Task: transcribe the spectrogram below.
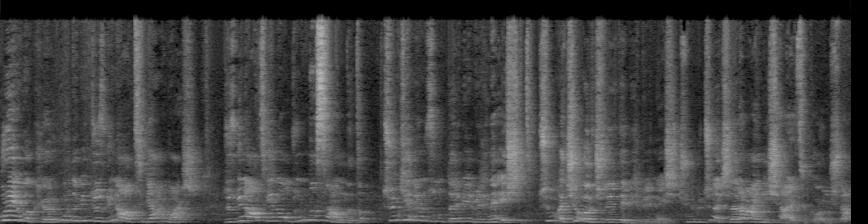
Buraya bakıyorum. Burada bir düzgün altıgen var. Düzgün altıgen olduğunu nasıl anladım? Tüm kenar uzunlukları birbirine eşit, tüm açı ölçüleri de birbirine eşit. Çünkü bütün açılara aynı işareti koymuşlar.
